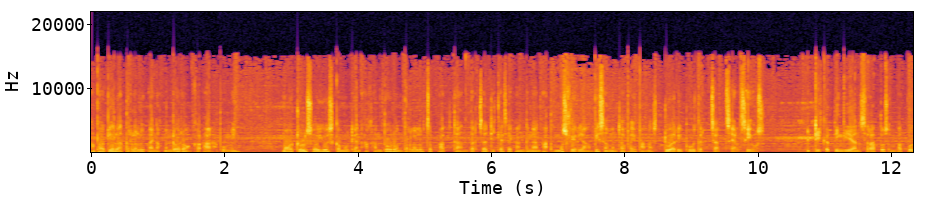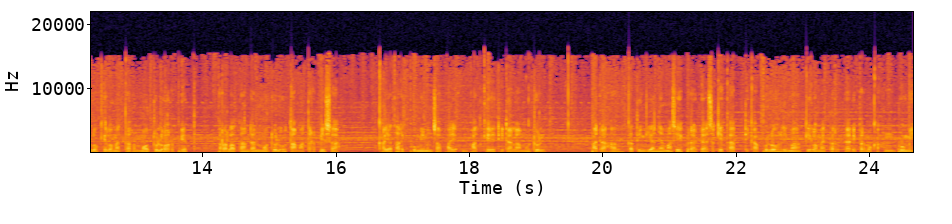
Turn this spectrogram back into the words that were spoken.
apabila terlalu banyak mendorong ke arah bumi, modul Soyuz kemudian akan turun terlalu cepat dan terjadi gesekan dengan atmosfer yang bisa mencapai panas 2000 derajat Celcius. Di ketinggian 140 km modul orbit, Peralatan dan modul utama terpisah. Gaya tarik bumi mencapai 4G di dalam modul. Padahal ketinggiannya masih berada sekitar 35 km dari permukaan bumi.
